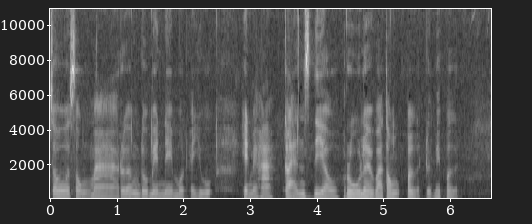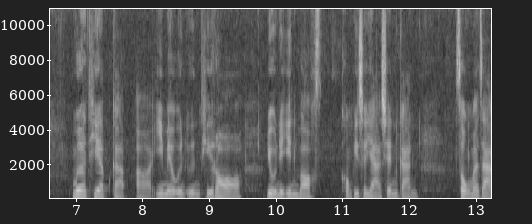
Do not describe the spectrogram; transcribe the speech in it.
โจส่งมาเรื่องโดเมนเนมหมดอายุ เห็นไหมคะ glance เดียวรู้เลยว่าต้องเปิดหรือไม่เปิด เมื่อเทียบกับอีเมลอื่น ๆ ที่รออยู่ใน inbox ของพิชยาเช่นกัน ส่งมาจาก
